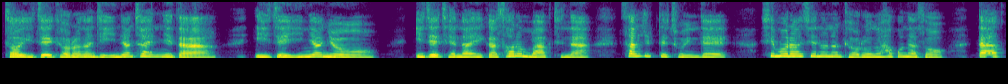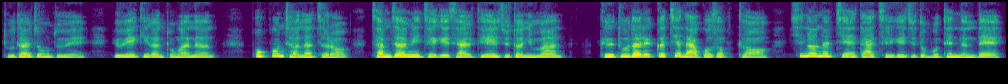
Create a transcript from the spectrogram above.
저 이제 결혼한 지 2년 차입니다. 이제 2년요. 이제 제 나이가 서른 막 지나 30대 초인데 시무랑 신우는 결혼을 하고 나서 딱 두 달 정도의 유예 기간 동안은 폭풍 전화처럼 잠잠히 제게 잘 대해주더니만 그 두 달이 끝이 나고서부터 신혼을 채 다 즐기지도 못했는데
